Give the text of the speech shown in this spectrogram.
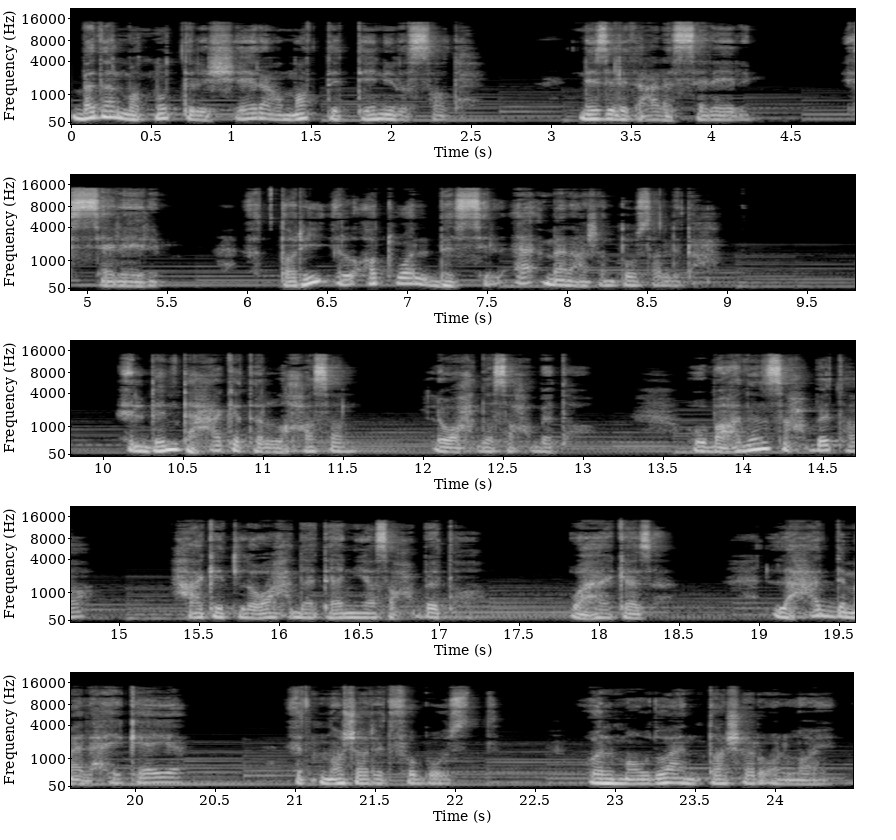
بدل ما تنط للشارع نطت تاني للسطح. نزلت على السلالم. السلالم. الطريق الأطول بس الأأمن عشان توصل لتحت. البنت حكت اللي حصل لواحدة صاحبتها. وبعدين صاحبتها حكت لواحدة تانية صاحبتها. وهكذا. لحد ما الحكاية اتنشرت في بوست. والموضوع انتشر أونلاين.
